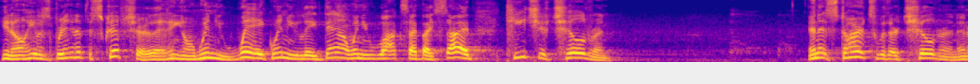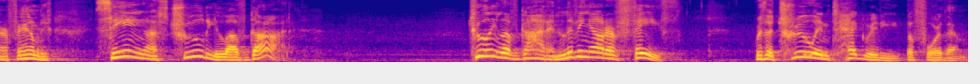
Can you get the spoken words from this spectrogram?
You know, he was bringing up the scripture that, you know, when you wake, when you lay down, when you walk side by side, teach your children and it starts with our children and our families seeing us truly love God. Truly love God and living out our faith with a true integrity before them,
